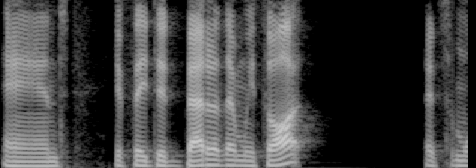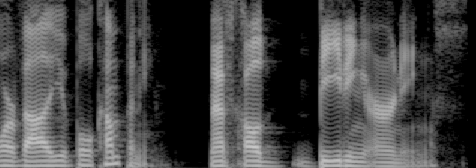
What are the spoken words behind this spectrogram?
And if they did better than we thought, it's a more valuable company. That's called beating earnings.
